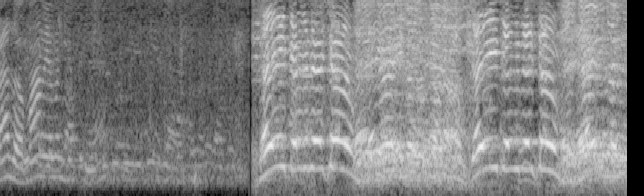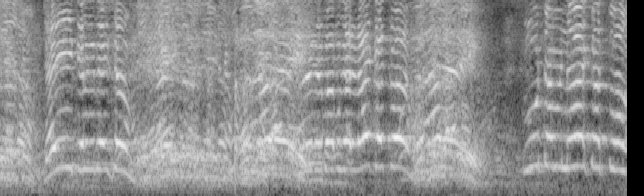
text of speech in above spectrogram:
కాదు మామ ఏమని చెప్తుంది జై తెలుగుదేశం! జై తెలుగుదేశం! జై తెలుగుదేశం! చంద్రబాబు గారి నాయకత్వం! కూటమి నాయకత్వం!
